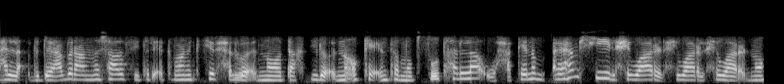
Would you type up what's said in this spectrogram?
هلا بده يعبر عن مشاعره في طريقة كمان كثير حلوة إنه تاخذي له إنه أوكي أنت مبسوط هلا وحكينا أهم شيء الحوار الحوار الحوار إنه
